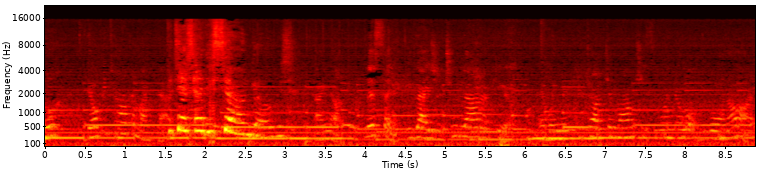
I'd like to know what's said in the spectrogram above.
I. Don't be talking like that. But that's how the song goes. I know. Listen, you guys are too loud up here. And when you talk to your mom, she's the one know what was going on.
